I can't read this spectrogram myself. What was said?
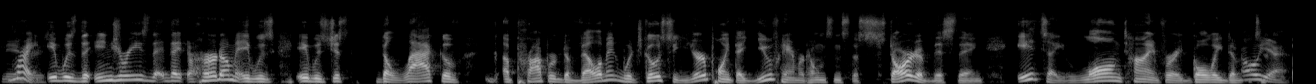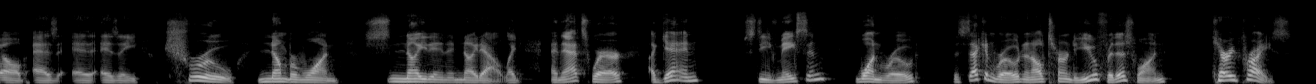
Knee right, injuries. it was the injuries that, that hurt him. It was it was just the lack of a proper development, which goes to your point that you've hammered home since the start of this thing. It's a long time for a goalie to, Oh, yeah. develop as, as as a true number one night in and night out. Like, and that's where again, Steve Mason, one road, the second road, and I'll turn to you for this one. Carey Price.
